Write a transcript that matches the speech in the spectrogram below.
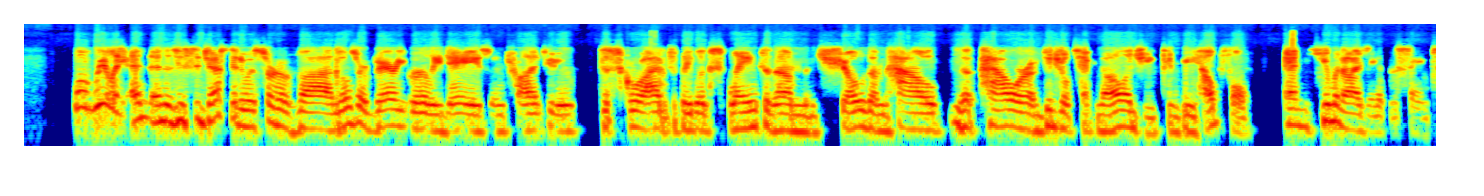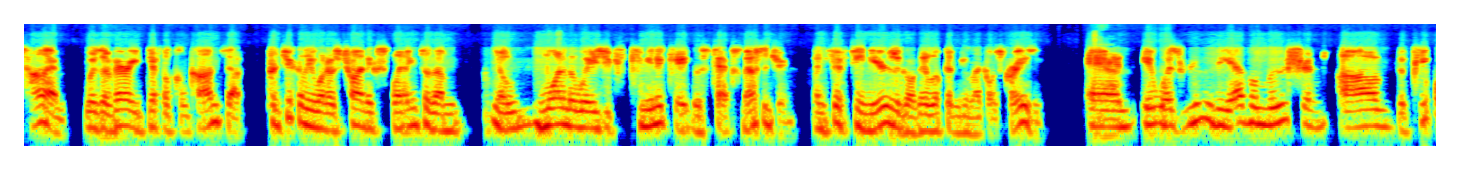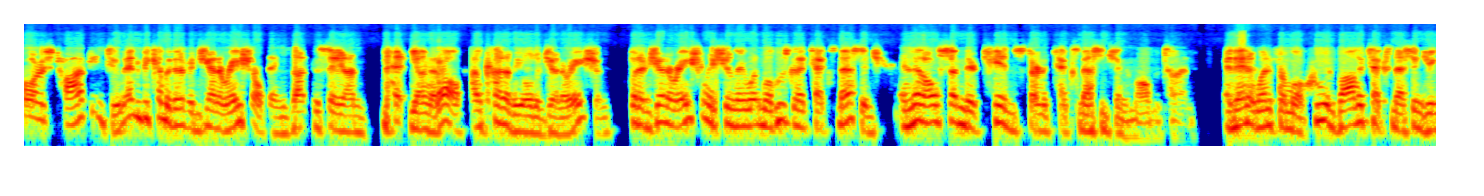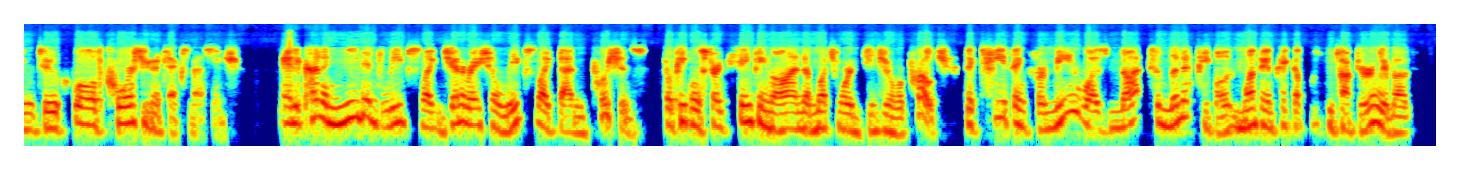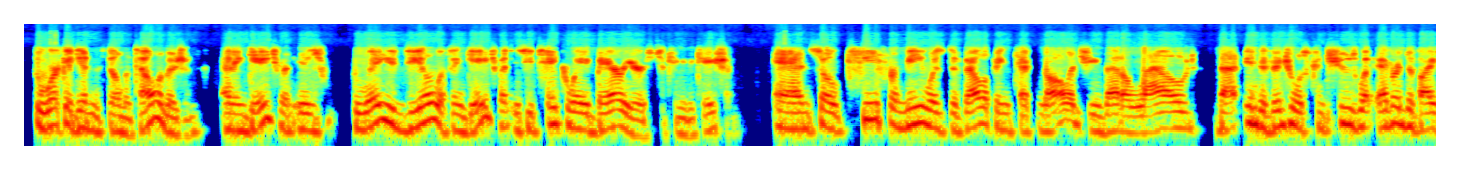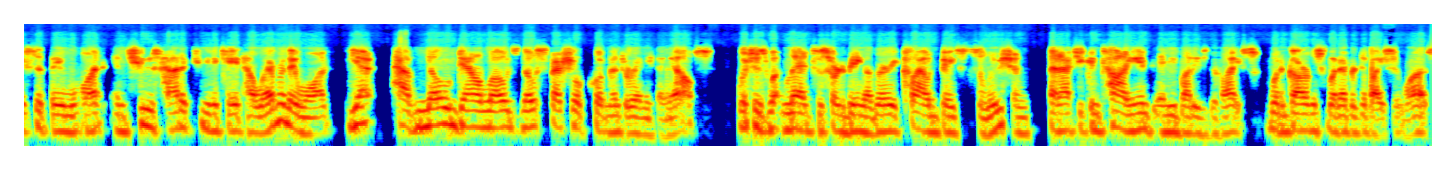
Well, really, and, and as you suggested, it was sort of uh, those are very early days in trying to describe to people, explain to them, and show them how the power of digital technology can be helpful and humanizing at the same time was a very difficult concept, particularly when I was trying to explain to them, you know, one of the ways you could communicate was text messaging. And 15 years ago, they looked at me like I was crazy. And it was really the evolution of the people I was talking to, and it became a bit of a generational thing. Not to say I'm that young at all. I'm kind of the older generation, but a generational issue. They went, well, who's going to text message? And then all of a sudden, their kids started text messaging them all the time. And then it went from, well, who would bother text messaging to, well, of course you're going to text message. And it kind of needed leaps like generational leaps like that and pushes for people to start thinking on a much more digital approach. The key thing for me was not to limit people. One thing I picked up, we talked earlier about the work I did in film and television and engagement is the way you deal with engagement is you take away barriers to communication. And so key for me was developing technology that allowed that individuals can choose whatever device that they want and choose how to communicate however they want, yet have no downloads, no special equipment or anything else which is what led to sort of being a very cloud based solution that actually can tie into anybody's device, regardless whatever device it was.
